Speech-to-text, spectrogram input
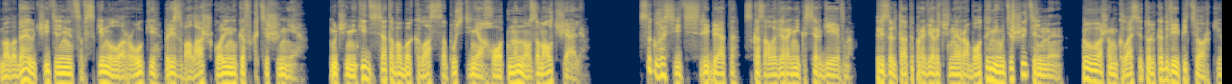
Молодая учительница вскинула руки, призвала школьников к тишине. Ученики 10 Б-класса пусть и неохотно, но замолчали. «Согласитесь, ребята», — сказала Вероника Сергеевна. «Результаты проверочной работы неутешительные. В вашем классе только две пятерки,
